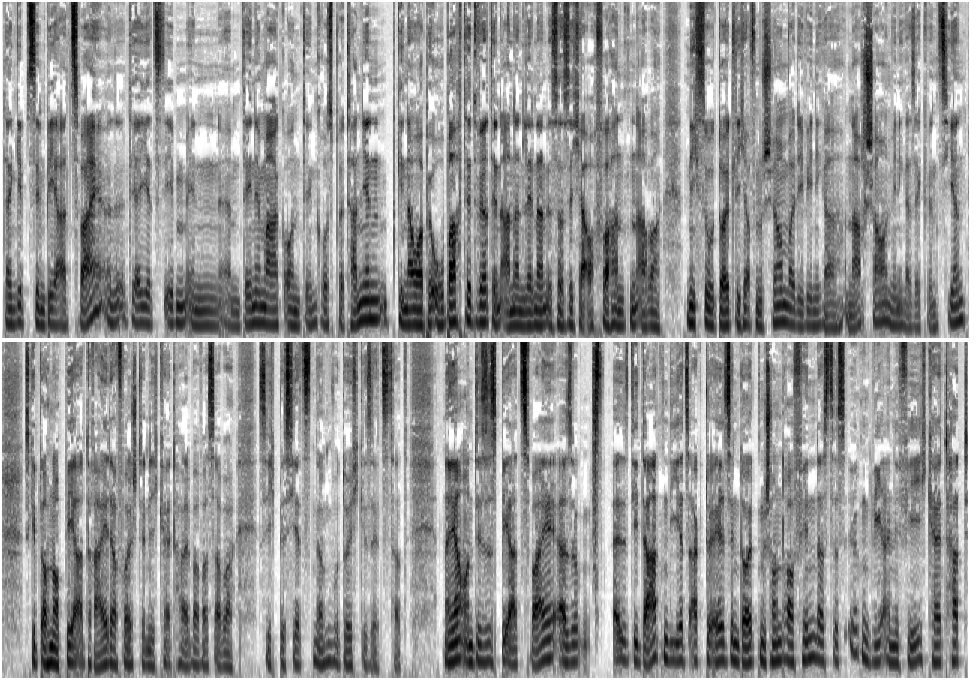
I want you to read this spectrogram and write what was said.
Dann gibt es den BA2, äh, der jetzt eben in ähm, Dänemark und in Großbritannien genauer beobachtet wird. In anderen Ländern ist er sicher auch vorhanden, aber nicht so deutlich auf dem Schirm, weil die weniger nachschauen, weniger sequenzieren. Es gibt auch noch BA3 der Vollständigkeit halber, was aber sich bis jetzt nirgendwo durchgesetzt hat. Naja, und dieses BA2, also, also die Daten, die jetzt aktuell sind, deuten schon darauf hin, dass das irgendwie eine Fähigkeit hat, hat,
